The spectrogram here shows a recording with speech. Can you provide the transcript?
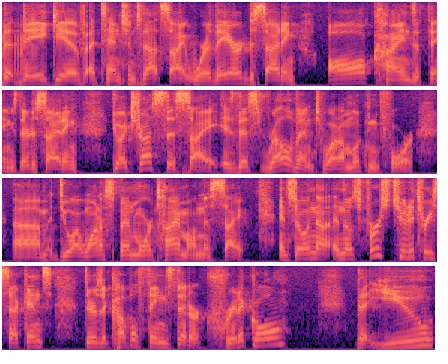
that they give attention to that site where they are deciding all kinds of things. They're deciding, do I trust this site? Is this relevant to what I'm looking for? Um, do I want to spend more time on this site? And so in, the, in those first two to three seconds, there's a couple things that are critical that you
